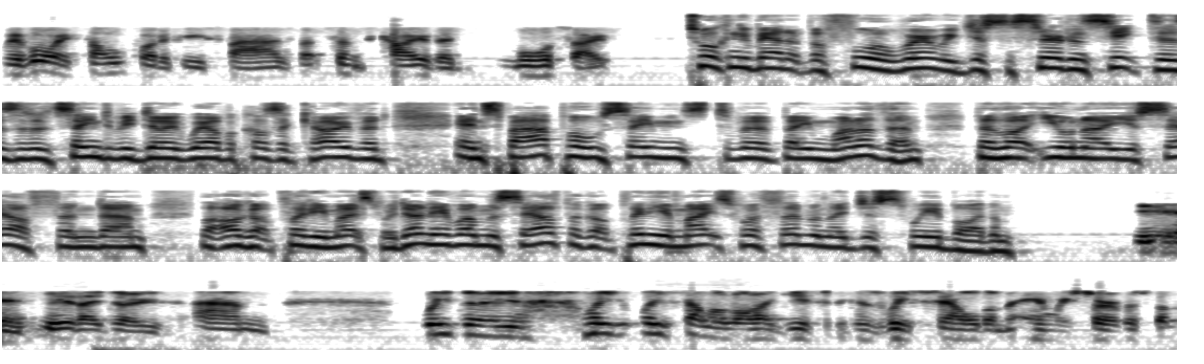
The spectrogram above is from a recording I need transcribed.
we've always sold quite a few spas, but since COVID, more so talking about it before, weren't we? Just the certain sectors that had seemed to be doing well because of COVID, and spa pools seems to have been one of them. But like you'll know yourself, and um, like I've got plenty of mates. We don't have one myself, but I've got plenty of mates with them, and they just swear by them. Yeah, yeah, they do. Um, we do. We we sell a lot, I guess, because we sell them and we service them,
